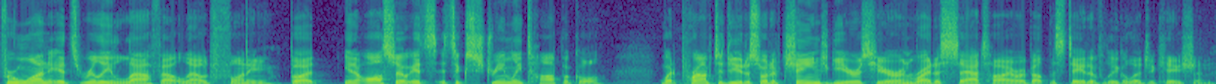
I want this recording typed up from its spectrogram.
For one, it's really laugh out loud funny, but you know also it's it's extremely topical. What prompted you to sort of change gears here and write a satire about the state of legal education?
